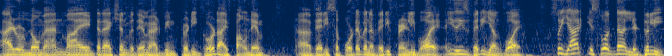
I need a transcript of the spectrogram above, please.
I don't know man my interaction with him had been pretty good I found him very supportive and a very friendly boy is very young boy so यार इस वक्त ना लिटरली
